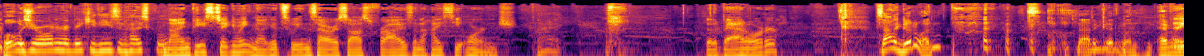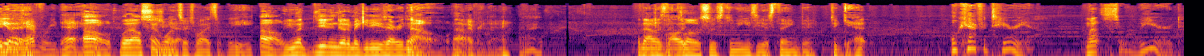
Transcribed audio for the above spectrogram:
what was your order of Mickey D's in high school? Nine piece chicken McNuggets, sweet and sour sauce, fries, and a Hi-C orange. All right. Is that a bad order? It's not a good one. It's not a good one. Every you day. Every day. Oh, what else did you once get? or twice a week. Oh, you went. You didn't go to Mickey D's every day. No, Oh. not every day. But that was the closest and easiest thing to, to get. Oh, cafeteria. Well, So weird.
